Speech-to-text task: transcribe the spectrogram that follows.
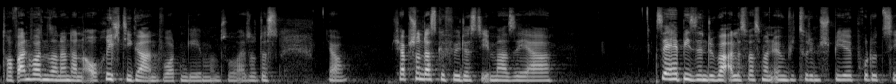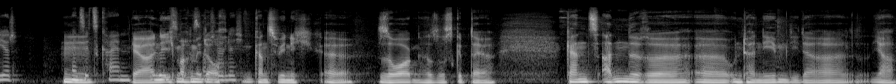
darauf antworten, sondern dann auch richtige Antworten geben und so. Also das, ja, ich habe schon das Gefühl, dass die immer sehr, sehr happy sind über alles, was man irgendwie zu dem Spiel produziert. Hm. Wenn es jetzt kein. Ja, nee, ich mache mir da auch ganz wenig äh, Sorgen. Also es gibt da ja ganz andere äh, Unternehmen, die da ja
